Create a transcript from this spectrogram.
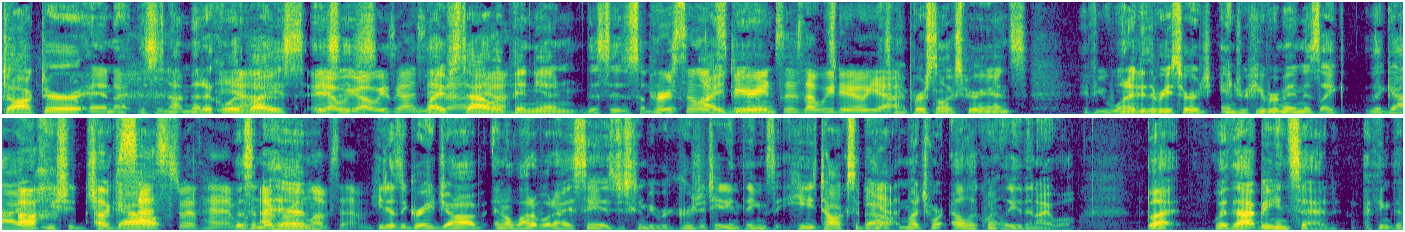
doctor and I, this is not medical Yeah. advice. Yeah, we is always that, lifestyle yeah. opinion. This is something Personal that I do. experiences that we do, Yeah, It's my personal experience. If you want to do the research, Andrew Huberman is like the guy you should check out. obsessed with him. Listen to Everyone him. loves him. He does a great job, and a lot of what I say is just going to be regurgitating things that he talks about Yeah. much more eloquently than I will. But with that being said, I think the,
